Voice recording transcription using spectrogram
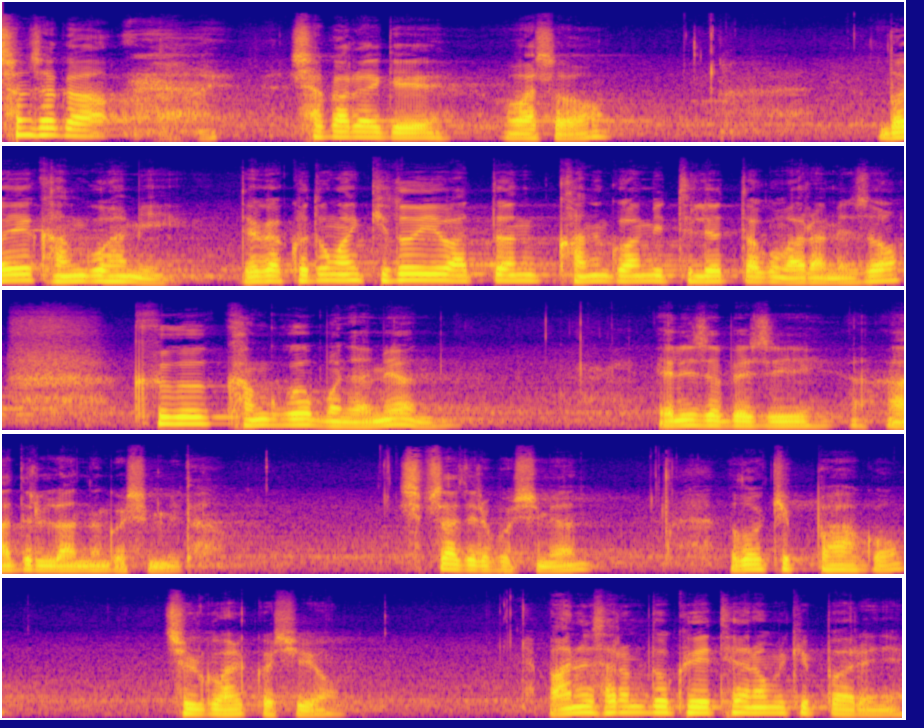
천사가 샤가라에게 와서 너의 간구함이 내가 그동안 기도해 왔던 간구함이 들렸다고 말하면서 그 간구가 뭐냐면 엘리자벳이 아들을 낳는 것입니다. 14절에 보시면 너도 기뻐하고 즐거워할 것이요. 많은 사람도 그의 태어남을 기뻐하려니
